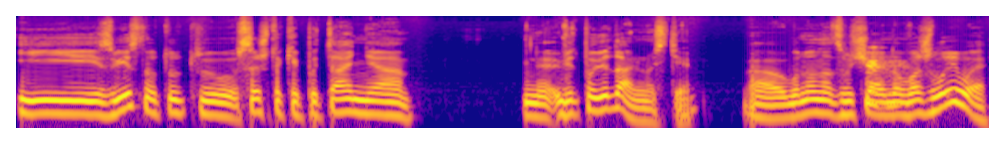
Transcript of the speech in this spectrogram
І звісно, тут е, все ж таки питання е, відповідальності. Воно надзвичайно важливе.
